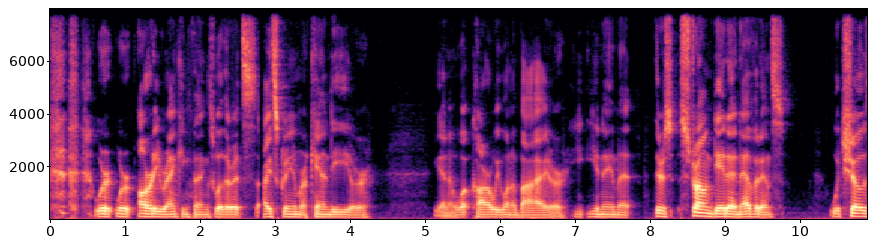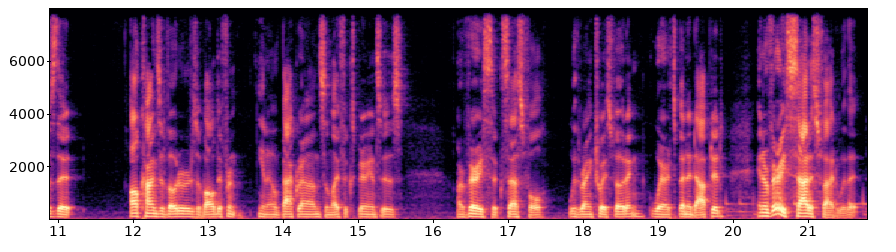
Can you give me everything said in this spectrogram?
we're we're already ranking things, whether it's ice cream or candy or you know what car we want to buy or y- you name it. There's strong data and evidence which shows that all kinds of voters of all different you know backgrounds and life experiences are very successful with ranked choice voting where it's been adopted and are very satisfied with it.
